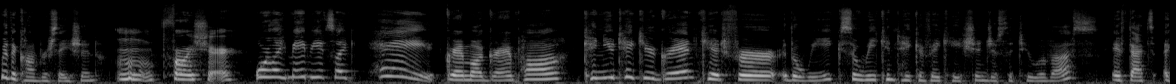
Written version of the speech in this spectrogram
with a conversation. Mm, for sure. Or like maybe it's like, hey, grandma, grandpa, can you take your grandkid for the week so we can take a vacation, just the two of us? If that's a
